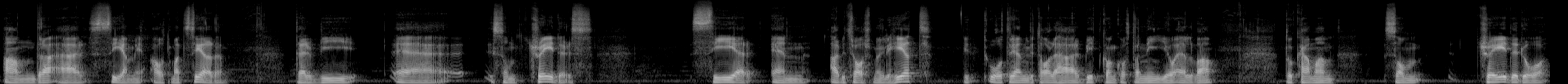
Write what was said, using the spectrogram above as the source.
andra är semi-automatiserade. Där vi eh, som traders ser en arbitragemöjlighet. Återigen, vi tar det här, bitcoin kostar 9 och 11. Då kan man som trader då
